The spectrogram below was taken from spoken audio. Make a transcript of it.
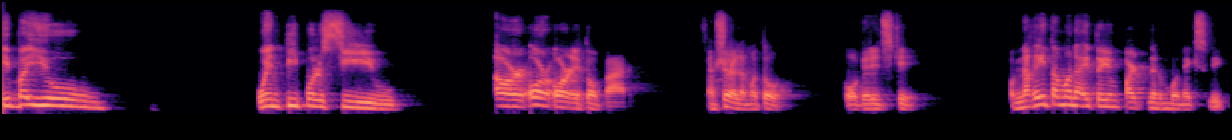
iba yung when people see you, or, or, or ito, par. I'm sure alam mo to. Coverage ka eh. Pag nakita mo na ito yung partner mo next week,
